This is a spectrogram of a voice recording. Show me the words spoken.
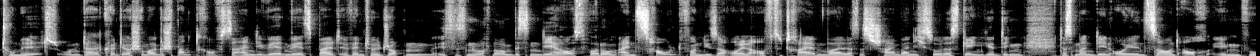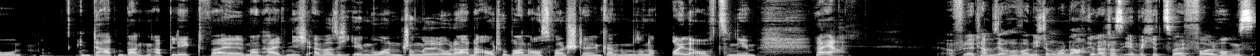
tummelt. Und da könnt ihr auch schon mal gespannt drauf sein. Die werden wir jetzt bald eventuell droppen. Ist es nur noch ein bisschen die Herausforderung, einen Sound von dieser Eule aufzutreiben, weil das ist scheinbar nicht so das gängige Ding, dass man den Eulensound auch irgendwo in Datenbanken ablegt, weil man halt nicht einfach sich irgendwo an einen Dschungel oder an eine Autobahnausfahrt stellen kann, um so eine Eule aufzunehmen. Naja, Ja, Vielleicht haben sie auch einfach nicht darüber nachgedacht, dass irgendwelche zwei Vollhongs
